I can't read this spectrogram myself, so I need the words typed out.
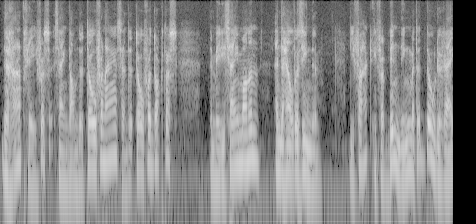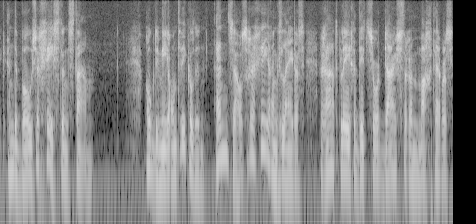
De raadgevers zijn dan de tovenaars en de toverdokters, de medicijnmannen en de helderzienden, die vaak in verbinding met het dodenrijk en de boze geesten staan. Ook de meer ontwikkelden en zelfs regeringsleiders raadplegen dit soort duistere machthebbers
